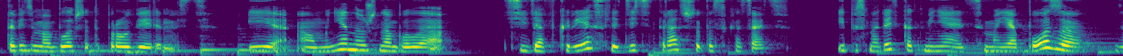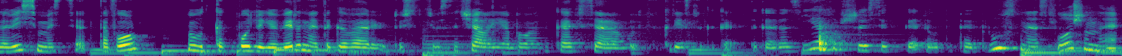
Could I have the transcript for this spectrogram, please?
это, видимо, было что-то про уверенность. И а, мне нужно было, сидя в кресле, 10 раз что-то сказать. И посмотреть, как меняется моя поза в зависимости от того, ну вот как более уверенно это говорю. То есть типа, сначала я была такая вся вот в кресле какая-то такая разъехавшаяся, какая-то вот такая грустная, сложенная.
